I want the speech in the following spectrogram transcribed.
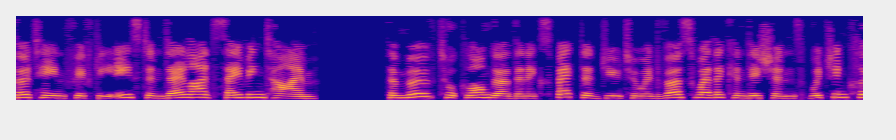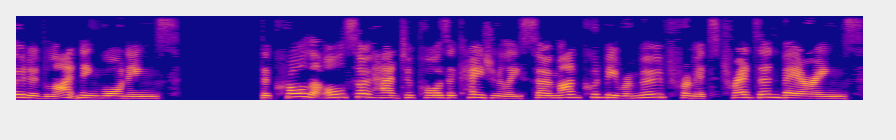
13:50 Eastern Daylight Saving Time. The move took longer than expected due to adverse weather conditions, which included lightning warnings. The crawler also had to pause occasionally so mud could be removed from its treads and bearings.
